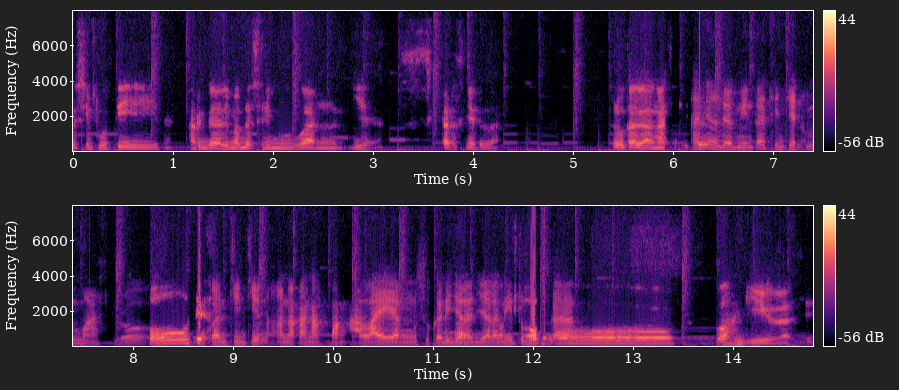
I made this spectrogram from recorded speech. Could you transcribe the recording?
besi putih harga lima belas ribuan iya sekitar segitulah lu kagak ngasih kan itu. yang dia minta cincin emas bro oh bukan dia... cincin anak-anak pang alay yang suka di jalan-jalan itu oh. bukan wah gila sih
